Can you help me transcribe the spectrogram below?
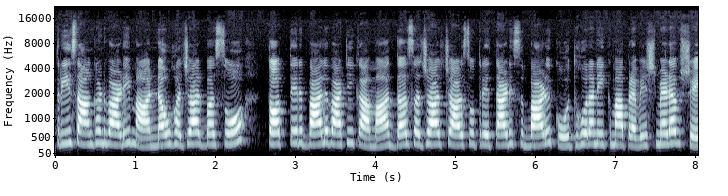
ત્રીસ આંગણવાડીમાં નવ હજાર બસો તોતેર બાલવાટિકામાં દસ હજાર ચારસો ત્રેતાળીસ બાળકો ધોરણ એકમાં પ્રવેશ મેળવશે.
